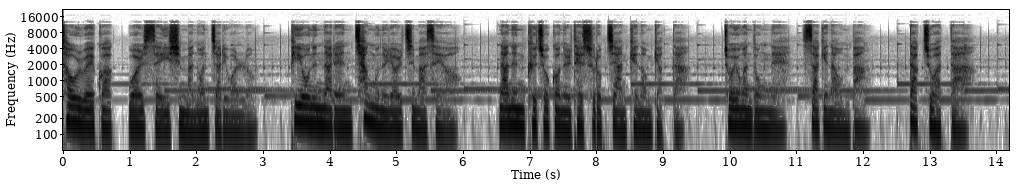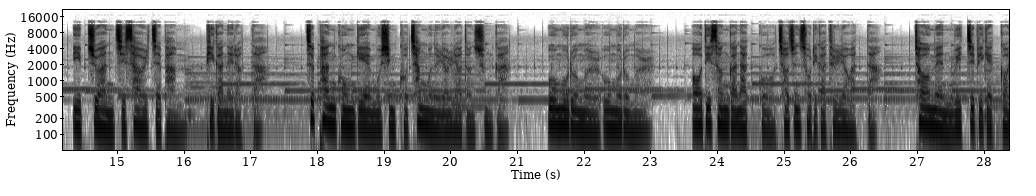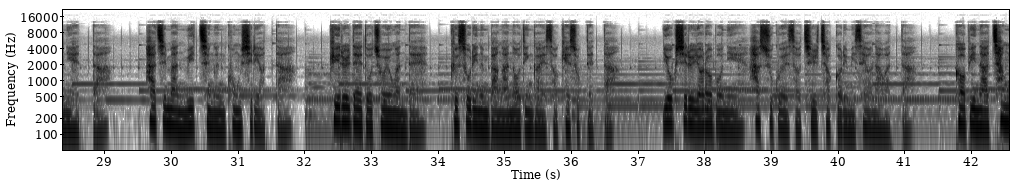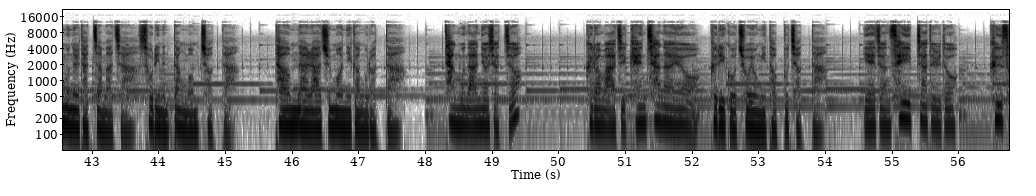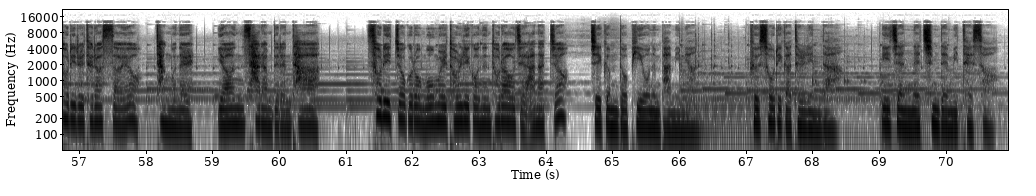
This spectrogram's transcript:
서울 외곽 월세 20만 원짜리 원룸. 비 오는 날엔 창문을 열지 마세요. 나는 그 조건을 대수롭지 않게 넘겼다. 조용한 동네, 싸게 나온 방. 딱 좋았다. 입주한 지 사흘째 밤, 비가 내렸다. 습한 공기에 무심코 창문을 열려던 순간, 우물우물 우물우물 어디선가 낮고 젖은 소리가 들려왔다. 처음엔 윗집이겠거니 했다. 하지만 위층은 공실이었다. 귀를 대도 조용한데 그 소리는 방 안 어딘가에서 계속됐다. 욕실을 열어보니 하수구에서 질척거림이 새어나왔다. 겁이 나 창문을 닫자마자 소리는 딱 멈췄다. 다음 날 아주머니가 물었다. 창문 안 여셨죠? 그럼 아직 괜찮아요. 그리고 조용히 덧붙였다. 예전 세입자들도 그 소리를 들었어요. 창문을 연 사람들은 다 소리 쪽으로 몸을 돌리고는 돌아오질 않았죠? 지금도 비 오는 밤이면 그 소리가 들린다. 이젠 내 침대 밑에서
